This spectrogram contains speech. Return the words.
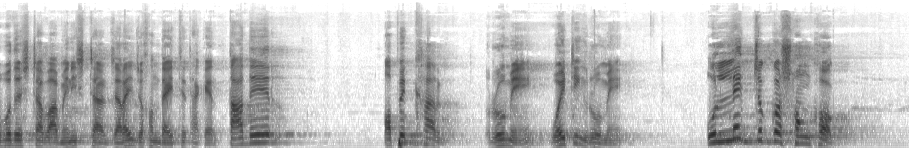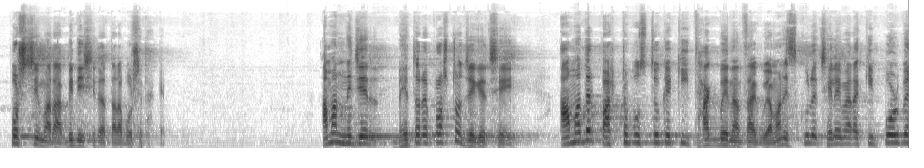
উপদেষ্টা বা মিনিস্টার যারাই যখন দায়িত্বে থাকেন, তাদের অপেক্ষার রুমে ওয়েটিং রুমে উল্লেখযোগ্য সংখ্যক পশ্চিমারা, বিদেশিরা তারা বসে থাকেন। আমার নিজের ভেতরে প্রশ্ন জেগেছে, আমাদের পাঠ্যপুস্তকে কি থাকবে না থাকবে? আমার স্কুলে ছেলেমেয়েরা কি পড়বে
